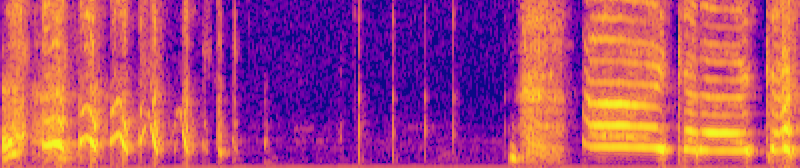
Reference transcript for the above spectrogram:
Ai, caraca.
